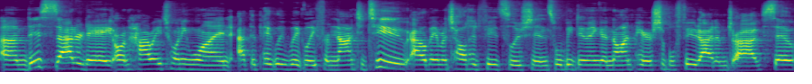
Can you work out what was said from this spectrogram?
Um, this Saturday on Highway 21 at the Piggly Wiggly from 9 to 2, Alabama Childhood Food Solutions will be doing a non-perishable food item drive. So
